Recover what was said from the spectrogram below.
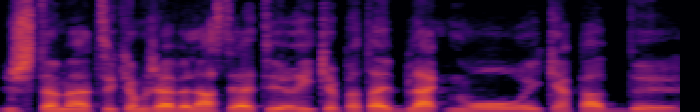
Justement, tu sais, comme j'avais lancé la théorie que peut-être Black Noir est capable de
